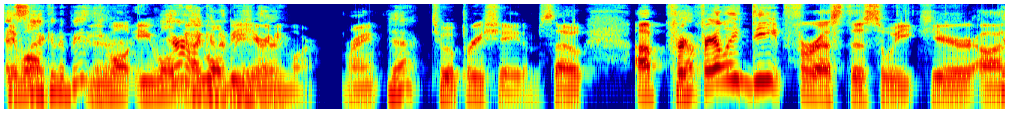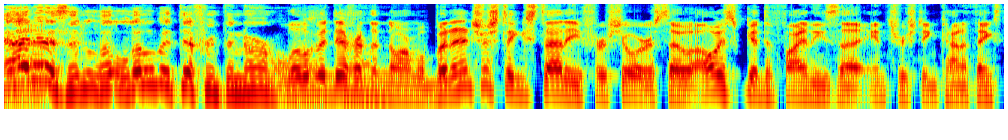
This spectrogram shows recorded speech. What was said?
it's won't, not going to be there. You won't you won't You're you won't be, be here there. anymore, right? Yeah. To appreciate them. So, uh, pr- Yep. fairly deep for us this week here on Yeah, it uh, is a little, little bit different than normal. a little but, bit different uh, than normal, but interesting study for sure. So always good to find these uh, interesting kind of things.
